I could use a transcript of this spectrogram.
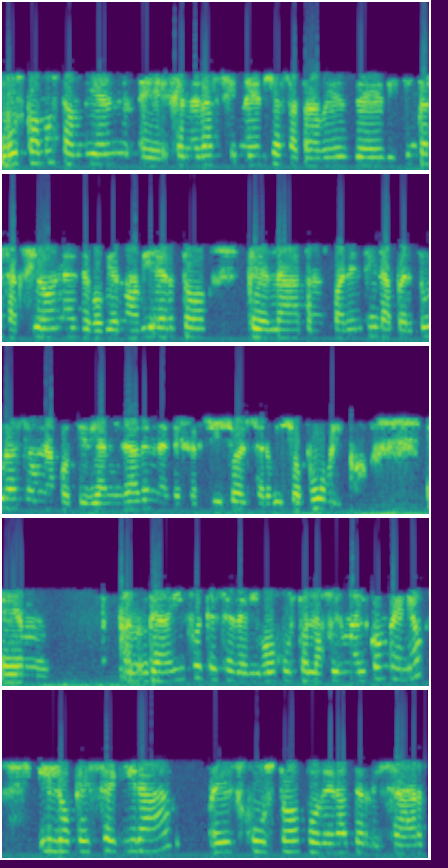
buscamos también eh, generar sinergias a través de distintas acciones de gobierno abierto, que la transparencia y la apertura sea una cotidianidad en el ejercicio del servicio público. De ahí fue que se derivó justo la firma del convenio y lo que seguirá es justo poder aterrizar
